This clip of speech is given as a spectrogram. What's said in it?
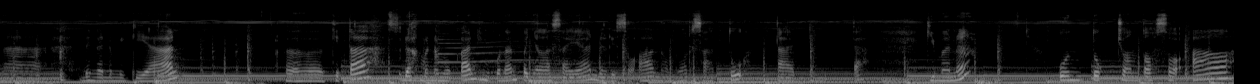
Nah dengan demikian Eh, kita sudah menemukan himpunan penyelesaian dari soal nomor satu tadi ya. Gimana? Untuk contoh soal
